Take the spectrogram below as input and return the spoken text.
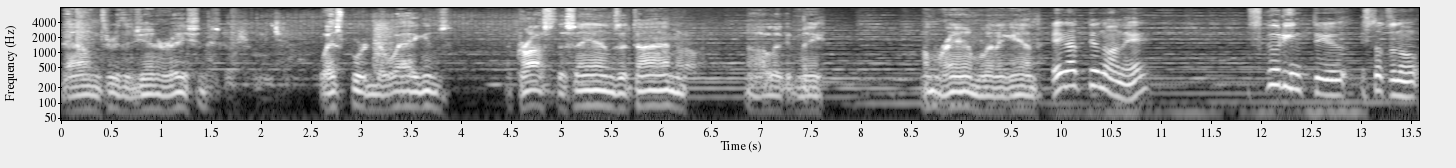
down through the generations. Westward the wagons, across the sands of time, and oh, look at me. I'm rambling again. 映画っていうのはねスクリーンっていう一つの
